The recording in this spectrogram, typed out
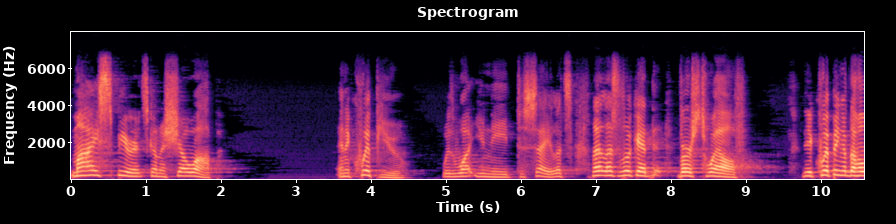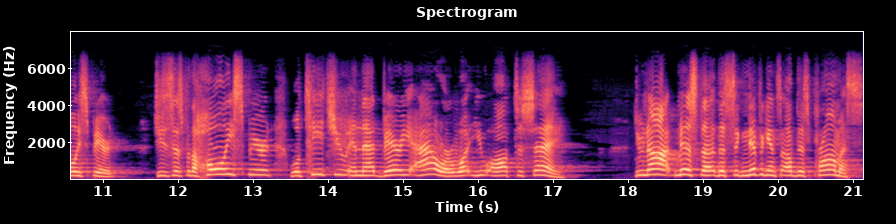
my Spirit's going to show up and equip you with what you need to say. Let's, let, let's look at verse 12. The equipping of the Holy Spirit. Jesus says, For the Holy Spirit will teach you in that very hour what you ought to say. Do not miss the, the significance of this promise.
